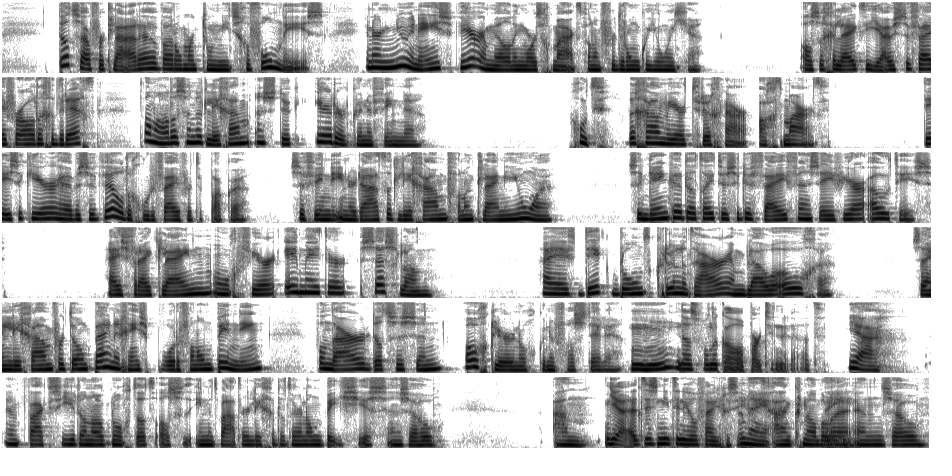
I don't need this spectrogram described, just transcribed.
Dat zou verklaren waarom er toen niets gevonden is en er nu ineens weer een melding wordt gemaakt van een verdronken jongetje. Als ze gelijk de juiste vijver hadden gedreigd, dan hadden ze het lichaam een stuk eerder kunnen vinden. Goed, we gaan weer terug naar 8 maart. Deze keer hebben ze wel de goede vijver te pakken. Ze vinden inderdaad het lichaam van een kleine jongen. Ze denken dat hij tussen de 5 en 7 jaar oud is. Hij is vrij klein, ongeveer 1 meter 6 lang. Hij heeft dik blond krullend haar en blauwe ogen. Zijn lichaam vertoont bijna geen sporen van ontbinding, vandaar dat ze zijn oogkleur nog kunnen vaststellen. Mhm, dat vond ik al apart inderdaad. Ja, en vaak zie je dan ook nog dat als ze in het water liggen, dat er dan beestjes en zo aan, Ja, het is niet een heel fijn gezicht. nee, aanknabbelen Nee. en zo.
